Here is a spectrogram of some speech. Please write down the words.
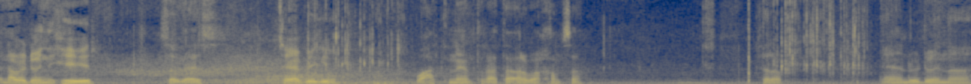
And now we're doing the hood. So guys, زي بيجي واحد اثنين ثلاثة أربعة خمسة. Shut up. And we're doing the.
